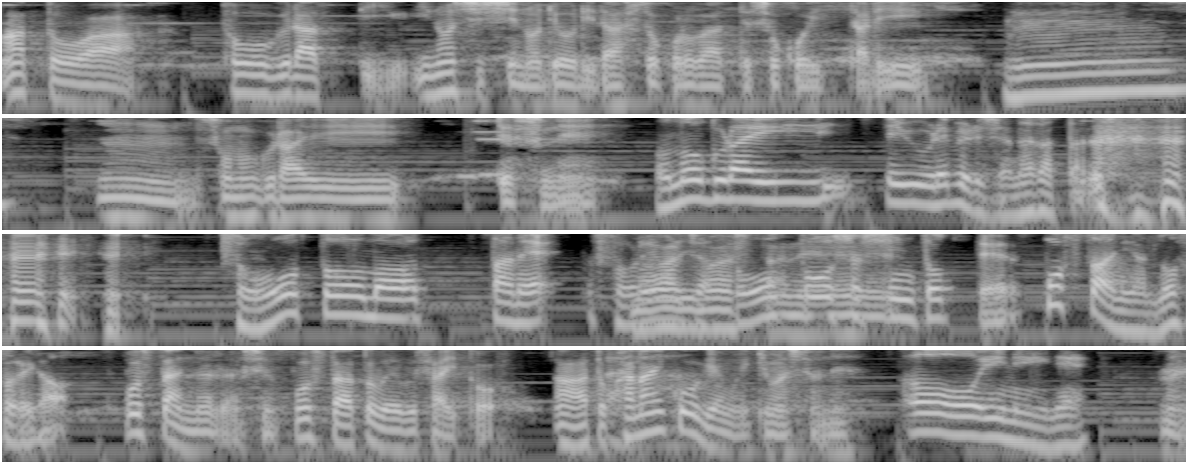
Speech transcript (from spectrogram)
あとはトウグラっていうイノシシの料理出すところがあってそこ行ったりうーん。うんそのぐらいですねこのぐらいっていうレベルじゃなかったね。相当回ったね。それをじゃあ相当写真撮って、ポスターになるの？それが。ポスターになるらしいポスターとウェブサイトああと金井高原も行きましたねおおいいねいいね。はい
